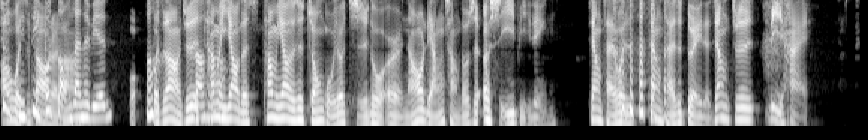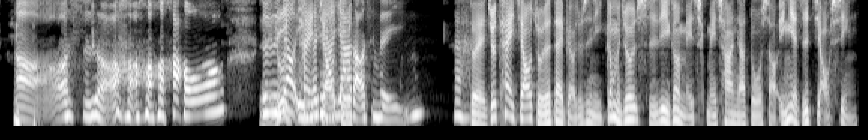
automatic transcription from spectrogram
就你自己不懂在那边。我我知道，就是他们要的是他们要的是中国就直落二，然后两场都是二十一比零。这样才会，这样才是对的，这样就是厉害。哦，是哦，好哦，就是要赢，而且要压倒性的赢。对，就太焦灼，就代表就是你根本就实力根本没没差人家多少，赢也只是侥幸。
